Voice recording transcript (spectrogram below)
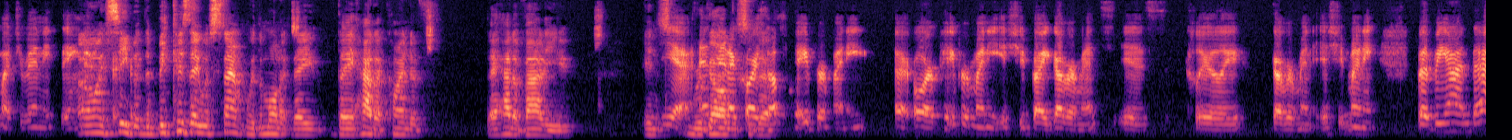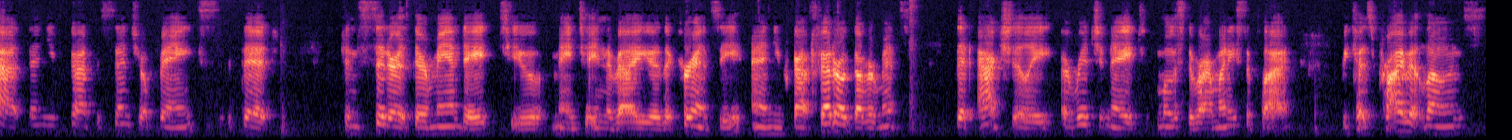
much of anything. Oh, I see. But the, because they were stamped with the monarch, they, they had a kind of, they had a value. In, yeah, and then, of course, of paper money or, or paper money issued by governments is clearly government issued money. But beyond that, then you've got the central banks that consider it their mandate to maintain the value of the currency, and you've got federal governments that actually originate most of our money supply because private loans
